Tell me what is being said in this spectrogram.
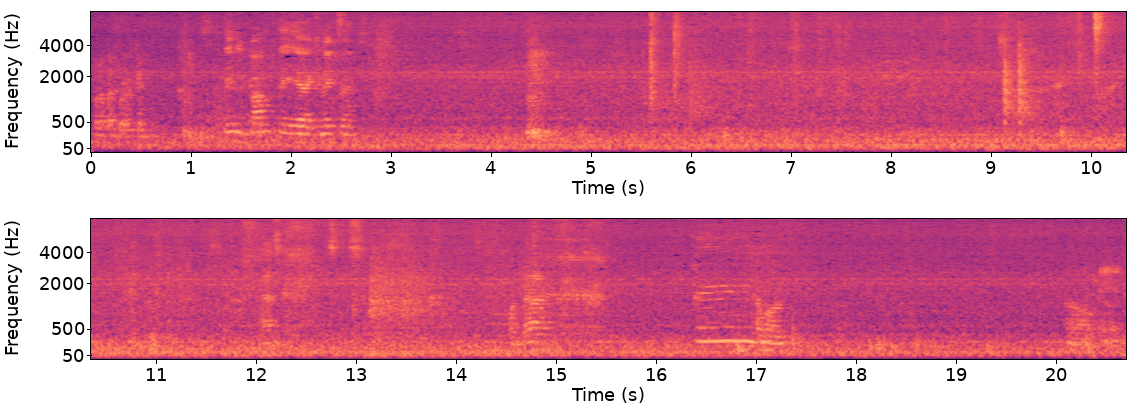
What have I broken? Then you bump the uh, connector. That's One back. Come on. Oh man.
